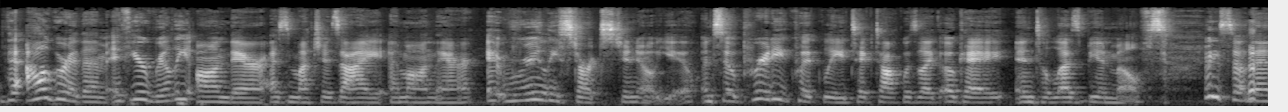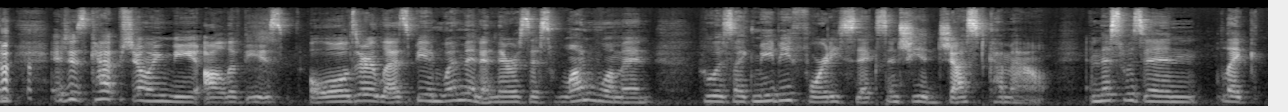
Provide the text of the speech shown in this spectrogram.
the algorithm, if you're really on there as much as I am on there, it really starts to know you. And so pretty quickly, TikTok was like, okay, into lesbian MILFs. And so then it just kept showing me all of these older lesbian women. And there was this one woman who was like maybe 46 and she had just come out. And this was in like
